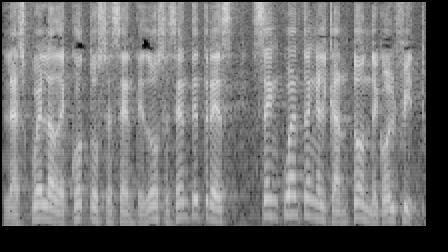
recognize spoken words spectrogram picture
La escuela de Coto 6263 se encuentra en el cantón de Golfito.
